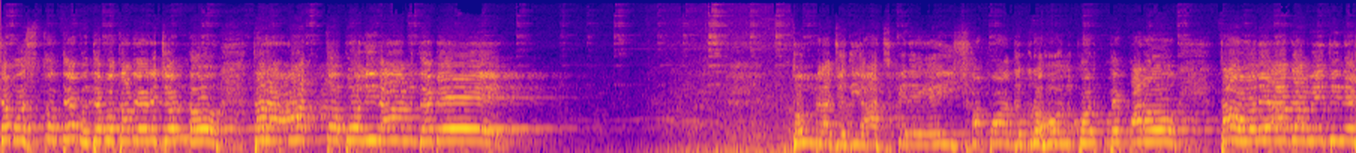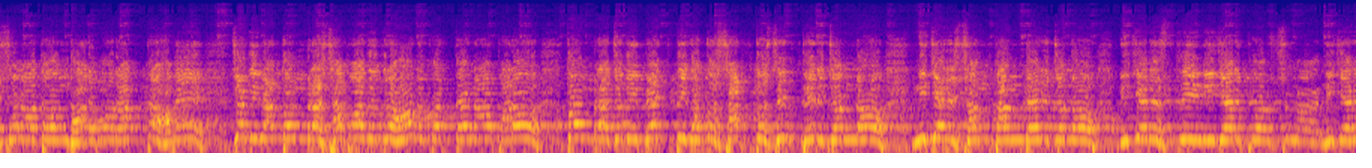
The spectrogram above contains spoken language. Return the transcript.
সমস্ত দেব দেবতাদের জন্য তারা আত্ম বলিদান দেবে। তোমরা যদি আজকের এই শপথ গ্রহণ করতে পারো, তাহলে আগামী দিনে সনাতন ধর্ম রক্ষা হবে। যদি না তোমরা শপথ গ্রহণ করতে না পারো, তোমরা যদি ব্যক্তিগত স্বার্থ সিদ্ধির জন্য, নিজের সন্তানদের জন্য, নিজের স্ত্রী, নিজের নিজের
